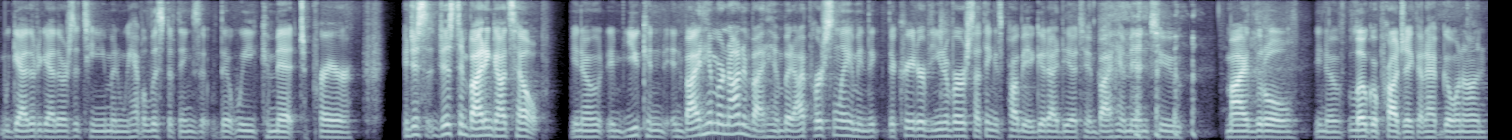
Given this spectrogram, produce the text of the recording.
we gather together as a team, and we have a list of things that, that we commit to prayer, and just just inviting God's help. You know, you can invite Him or not invite Him, but I personally, I mean, the, the Creator of the universe, I think it's probably a good idea to invite Him into my little you know logo project that I have going on.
